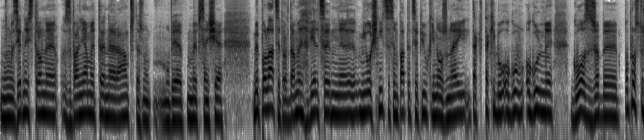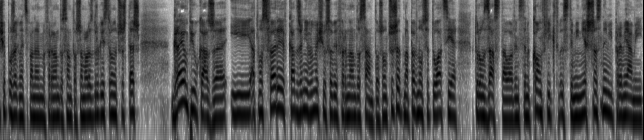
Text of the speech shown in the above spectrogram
mm, z jednej strony zwalniamy trenera, czy też no, mówię my w sensie, my Polacy, prawda, my wielcy mm, miłośnicy, sympatycy piłki nożnej i tak, taki był ogól, ogólny głos, żeby po prostu się pożegnać z panem Fernando Santosem, ale z drugiej strony przecież też grają piłkarze i atmosfery w kadrze nie wymyślił sobie Fernando Santos. On przyszedł na pewną sytuację, którą zastał, a więc ten konflikt z tymi nieszczęsnymi premiami.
